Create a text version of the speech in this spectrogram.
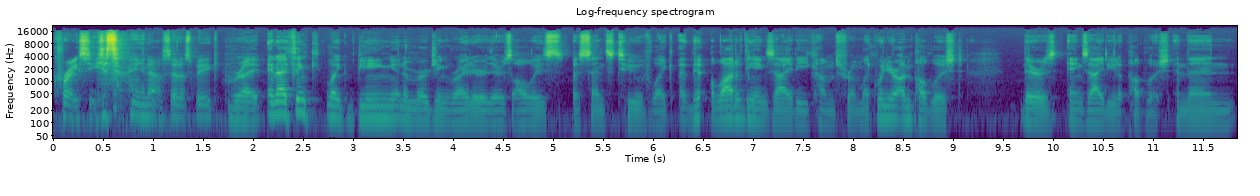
crises you know so to speak Right. And I think like being an emerging writer, there's always a sense too of like a, a lot of the anxiety comes from like when you're unpublished, there's anxiety to publish. And then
